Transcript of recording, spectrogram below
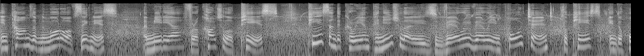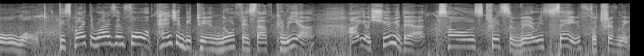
In terms of the motto of SIGNIS, a media for a culture of peace, peace on the Korean peninsula is very, very important for peace in the whole world. Despite the rise and fall of tension between North and South Korea, I assure you that Seoul streets are very safe for traveling.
